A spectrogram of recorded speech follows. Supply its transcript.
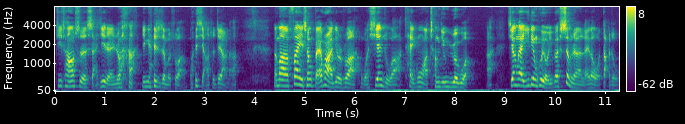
姬昌是陕西人是吧？应该是这么说，我想是这样的啊。那么翻译成白话就是说啊，我先祖啊太公啊曾经约过啊，将来一定会有一个圣人来到我大周，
